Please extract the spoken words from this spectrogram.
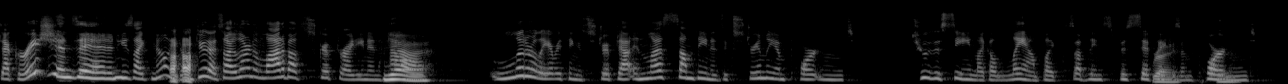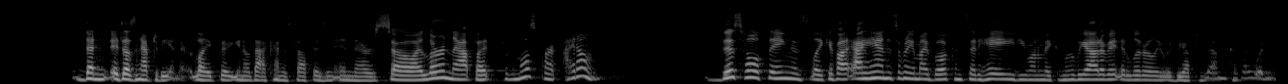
decorations in, and he's like, "No, you don't do that." So I learned a lot about script writing and how yeah. Literally everything is stripped out unless something is extremely important to the scene, like a lamp, like something specific Right. is mm-hmm. important. Then it doesn't have to be in there. Like the you know that kind of stuff isn't in there. So I learned that, but for the most part, I don't. This whole thing is like if I, I handed somebody my book and said, "Hey, do you want to make a movie out of it?" It literally would be up to them because I wouldn't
